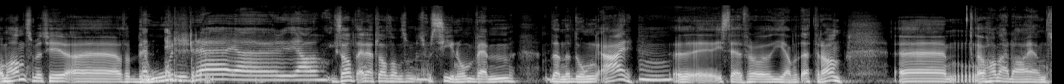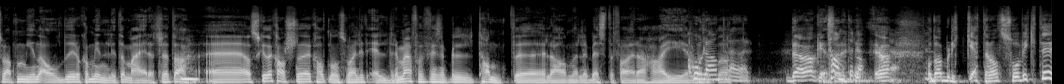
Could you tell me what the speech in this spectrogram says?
om han, som betyr eh, altså Den bror. eldre ja, ja. Ikke sant? Eller et eller annet sånt som, som sier noe om hvem denne Dung er, eh, i stedet for å gi ham et etternavn. Eh, han er da en som er på min alder og kan minne litt om meg, rett og slett. da. Eh, og så skulle jeg kanskje kalt noen som er litt eldre enn meg, for f.eks. tante Lan eller bestefar Hai. eller noe Kolan, det er. Det er, ok, Tante sorry. Lan, ja. Og da blir ikke etternavn så viktig.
